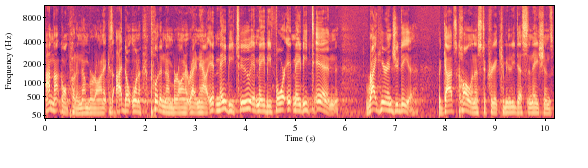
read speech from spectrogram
I'm not going to put a number on it because I don't want to put a number on it right now. It may be two, it may be four, it may be 10 right here in Judea. But God's calling us to create community destinations,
